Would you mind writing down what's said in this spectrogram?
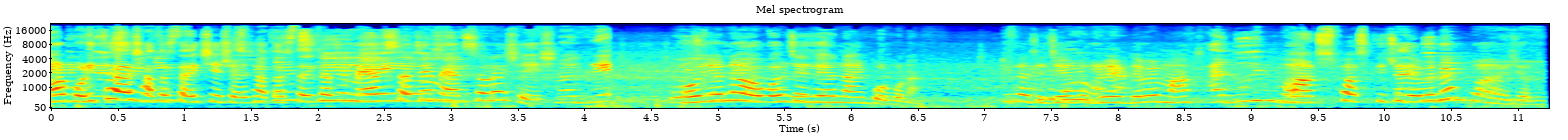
আমার পরীক্ষা সাতাশ তারিখ শেষ হয় সাতাশ তারিখ আছে ম্যাথস আছে ম্যাথস হলে শেষ। ওই জন্য ও বলছে যে না আমি পড়ব না। ঠিক আছে যেহেতু গ্রেড দেবে মার্কস মার্কস ফার্কস কিছু দেবে না। ওই জন্য।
